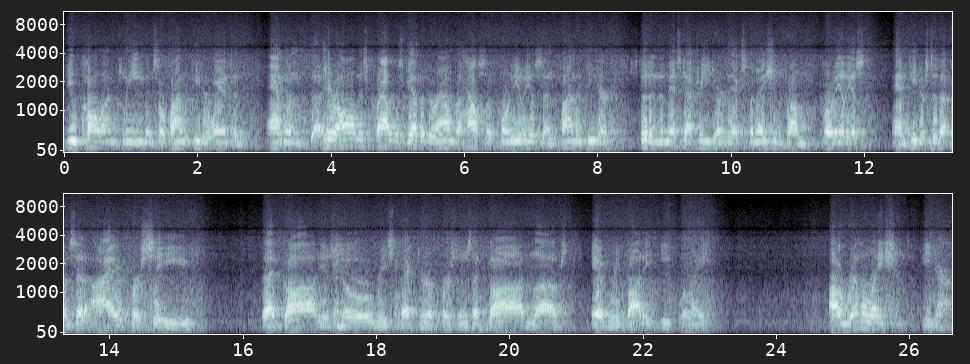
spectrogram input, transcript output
you call unclean. And so finally Peter went, and, and when uh, here all this crowd was gathered around the house of Cornelius, and finally Peter stood in the midst after he'd heard the explanation from Cornelius and Peter stood up and said, I perceive that God is no respecter of persons, that God loves everybody equally. A revelation to Peter,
